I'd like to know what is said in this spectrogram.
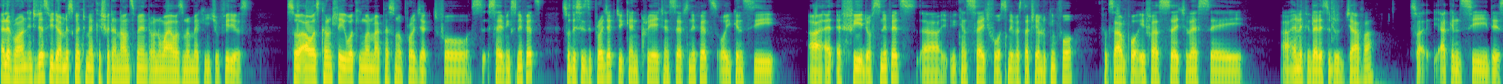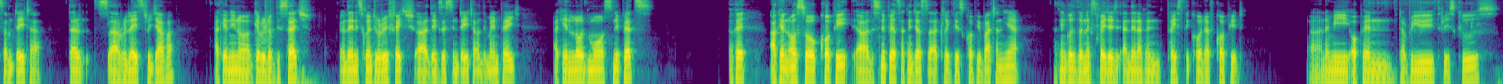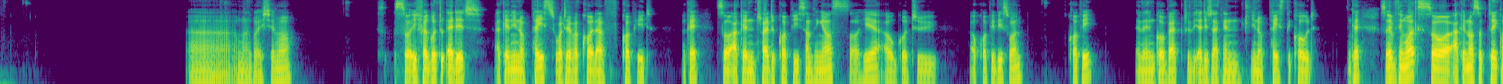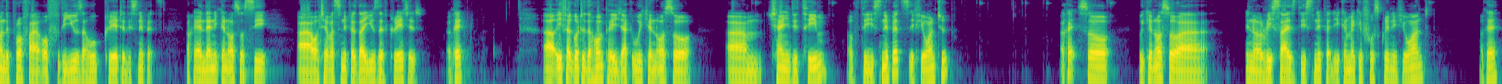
Hello everyone, in today's video I'm just going to make a short announcement on why I was not making YouTube videos. So I was currently working on my personal project for saving snippets. So this is the project, you can create and save snippets or you can see uh, a, feed of snippets. Uh, you can search for snippets that you're looking for. For example, if I search, let's say, uh, anything that has to do with Java, so I, I can see there's some data that uh, relates to Java. I can, you know, get rid of the search and then it's going to refetch uh, the existing data on the main page. I can load more snippets. Okay. I can also copy uh, the snippets. I can just uh, click this copy button here. I can go to the next page and then I can paste the code I've copied. Uh, let me open W3 schools. Uh, I'm gonna go HTML. So if I go to edit, I can, you know, paste whatever code I've copied. Okay. So I can try to copy something else. So here I'll go to, I'll copy this one, copy, and then go back to the editor. I can, you know, paste the code. Okay. So everything works. So I can also click on the profile of the user who created the snippets. Okay. And then you can also see uh, whatever snippets that user have created. Okay. Uh, if I go to the home page, we can also um, change the theme of the snippets if you want to. Okay, so we can also, uh, you know, resize the snippet. You can make it full screen if you want. Okay,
